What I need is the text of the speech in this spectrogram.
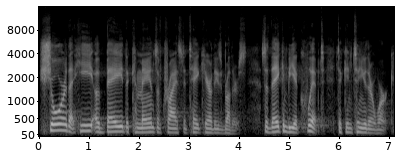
sure that he obeyed the commands of Christ to take care of these brothers so they can be equipped to continue their work.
